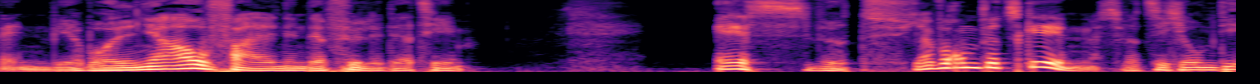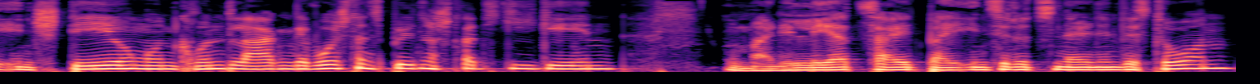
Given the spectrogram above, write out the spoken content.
denn wir wollen ja auffallen in der Fülle der Themen. Es wird, ja, worum wird's gehen? Es wird sicher um die Entstehung und Grundlagen der Wohlstandsbildungsstrategie gehen, um meine Lehrzeit bei institutionellen Investoren,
